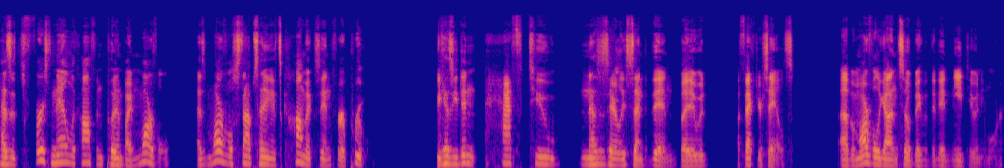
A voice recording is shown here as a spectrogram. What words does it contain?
has its first nail in the coffin put in by Marvel, as Marvel stopped sending its comics in for approval. Because you didn't have to necessarily send it in, but it would affect your sales. Uh, but Marvel had gotten so big that they didn't need to anymore.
